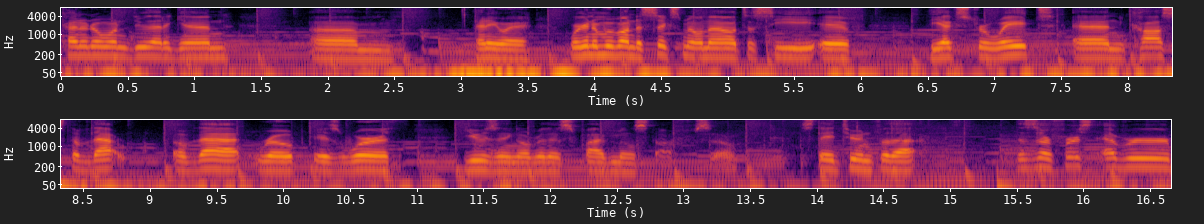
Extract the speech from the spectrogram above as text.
kind of don't want to do that again. Um, anyway we're gonna move on to 6 mil now to see if the extra weight and cost of that of that rope is worth using over this 5 mil stuff. So stay tuned for that this is our first ever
